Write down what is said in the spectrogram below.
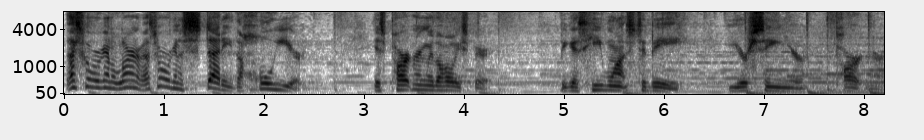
That's what we're going to learn. That's what we're going to study the whole year is partnering with the Holy Spirit because he wants to be your senior partner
